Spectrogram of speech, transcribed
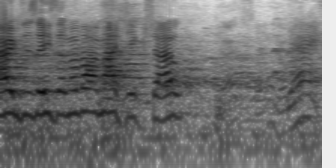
Came to see some of our magic show? Yes.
